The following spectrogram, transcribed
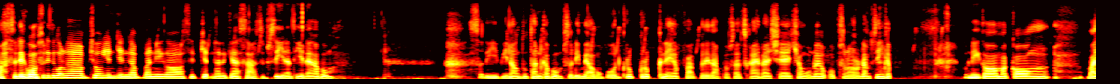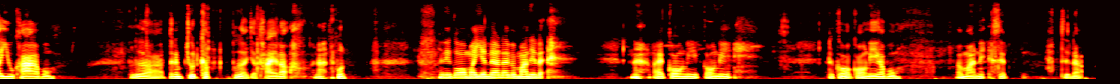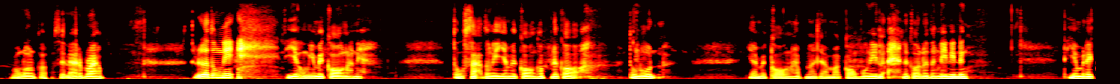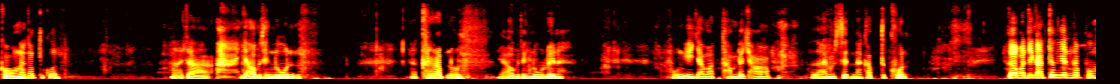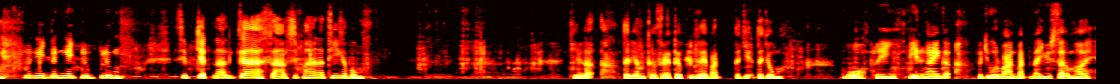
สวัสดีครับผมสวัสดีทุกคนครับ ช่วงเย็นๆครับ วันนี้ก็สิบเจ็ดนาฬิกาสามสิบสี่นาทีแล้วครับผม สวัสดีพี่น้องทุกท่านครับผม สวัสดีแมวบางปูนกรุ๊ปกรุ๊ปคะแนนครับฝากกดติดตามกด subscribe และแชร์ช่องผมด้วยครับอบสนอรดัมซิงครับ วันนี้ก็มากองใบยูคาครับผม เพื่อเตรียมจุดครับ เพื่อจะถ่ายแล้วนะทุกคนอันนี้ก็มาเย็นแล้วได้ประมาณนี้แหละนะไอ้กองนี้กองนี้ แล้วก็กองนี้ครับผม ประมาณนี้เสร็จเสร็จแล้ว กองโน้นก็เสร็จแล้วเรียบร้อยครับเหลือตรงนี้ ที่ผมยังไม่กองนะเนี่ย ตรงสะตรงนี้ยังไม่กองครับ แล้วก็ตรงนู้นยังไม่กองนะครับ น่าจะมากองพวกนี้แหละ แล้วก็เหลือตรงนี้นิดนึง ที่ยังไม่ได้กองนะครับ ทุกคน น่าจะยาวไปถึงนู้นนะครับนู่นยาวไปถึงนู้นเลยนะพรุ่งนี้จะมาทำแต่เช้าครับเพื่อให้มันเสร็จนะครับ ทุกคน ก็บรรยากาศช่วงเย็นครับผมละเงยละเงยลืมลืมสิบเจ็ดนาฬิกาสามสิบห้านาทีครับผมทีนี้ก็เตรียมเธอเสร็จเธอพลือให้บัตรตะเจยะตะจมโอ้เพลงปียังไงก็ประจูบานบัตรได้อยู่เสริมเฮ้ย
